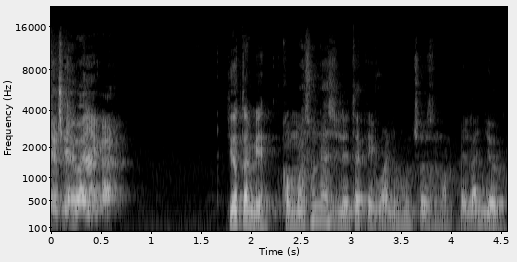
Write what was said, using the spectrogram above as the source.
no 180. iba a llegar. Yo también. Como es una silueta que igual muchos no pelan, yo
